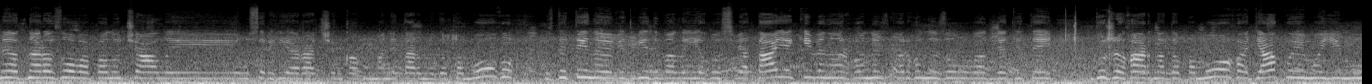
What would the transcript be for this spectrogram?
неодноразово отримали у Сергія Радченка гуманітарну допомогу. З дитиною відвідували його свята, які він організовував для дітей. Дуже гарна допомога. Дякуємо йому.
